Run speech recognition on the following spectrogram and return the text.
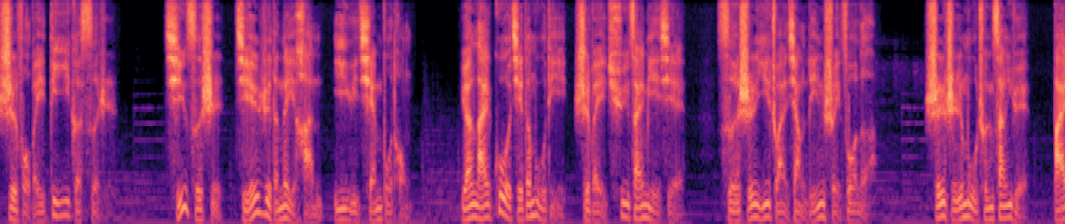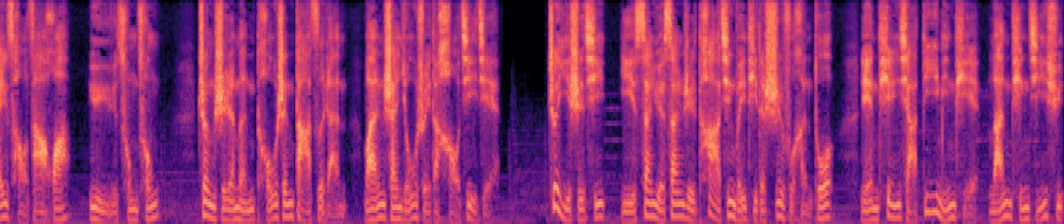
是否为第一个巳日。其次是节日的内涵已与前不同，原来过节的目的是为驱灾灭邪。此时已转向临水作乐，时值暮春三月，百草杂花，郁郁葱葱，正是人们投身大自然、玩山游水的好季节。这一时期，以三月三日踏青为题的诗赋很多，连天下第一名帖《兰亭集序》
